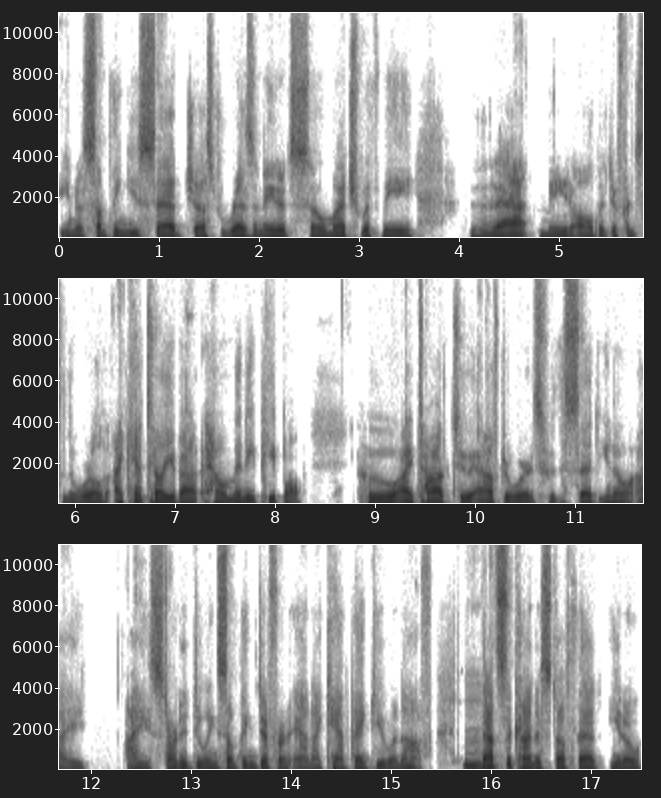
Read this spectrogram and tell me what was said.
you know something you said just resonated so much with me that made all the difference in the world. I can't tell you about how many people who i talked to afterwards who said you know i i started doing something different and i can't thank you enough. Mm. that's the kind of stuff that you know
